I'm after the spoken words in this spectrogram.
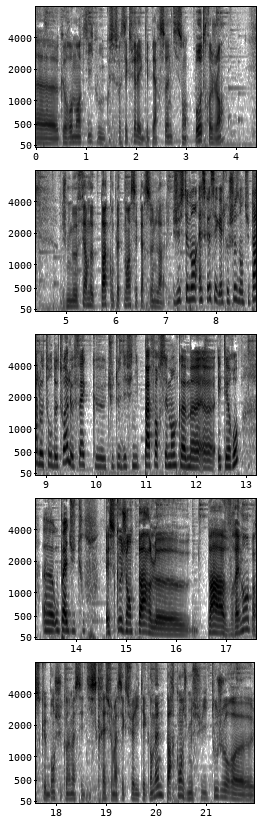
euh, que romantique ou que ce soit sexuelle avec des personnes qui sont autres gens, je me ferme pas complètement à ces personnes-là. Justement, est-ce que c'est quelque chose dont tu parles autour de toi, le fait que tu te définis pas forcément comme euh, hétéro ou pas du tout? Est-ce que j'en parle euh, Pas vraiment, parce que bon, je suis quand même assez discret sur ma sexualité quand même. Par contre, je me suis toujours... Euh,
